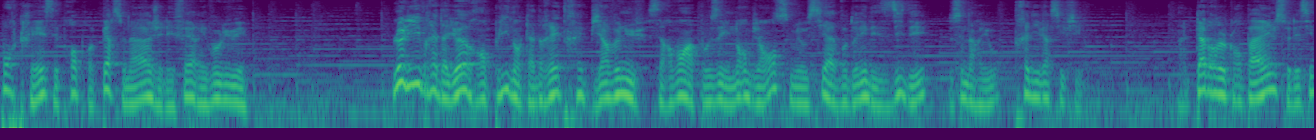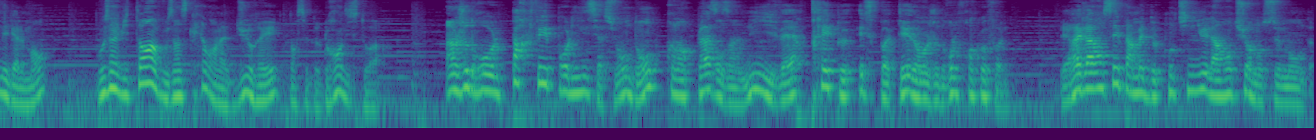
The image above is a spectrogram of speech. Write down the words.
pour créer ses propres personnages et les faire évoluer. Le livre est d'ailleurs rempli d'encadrés très bienvenus, servant à poser une ambiance mais aussi à vous donner des idées de scénarios très diversifiés. Un cadre de campagne se dessine également, vous invitant à vous inscrire dans la durée dans cette grande histoire. Un jeu de rôle parfait pour l'initiation donc, prenant place dans un univers très peu exploité dans le jeu de rôle francophone. Les règles avancées permettent de continuer l'aventure dans ce monde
